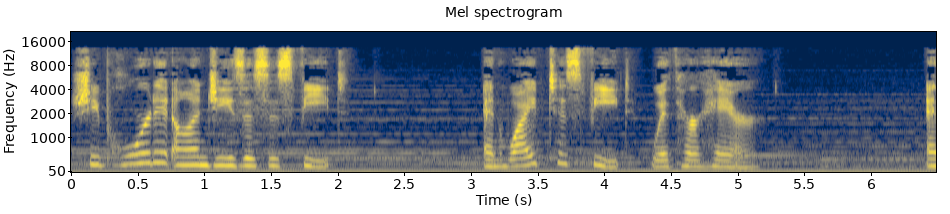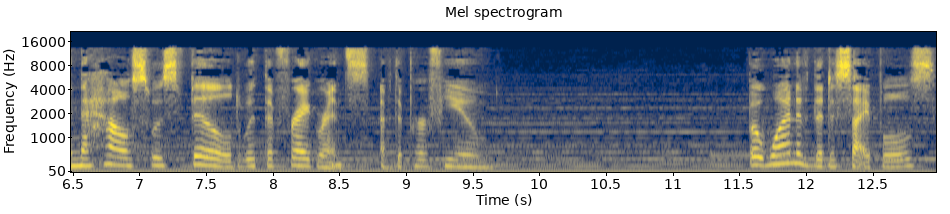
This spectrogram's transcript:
She poured it on Jesus' feet and wiped his feet with her hair. And the house was filled with the fragrance of the perfume. But one of the disciples,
